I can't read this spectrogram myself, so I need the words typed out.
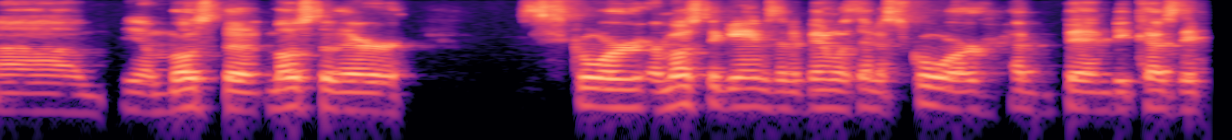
Um, you know, most of, most of their score or most of the games that have been within a score have been because they've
